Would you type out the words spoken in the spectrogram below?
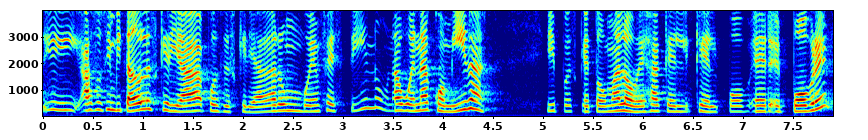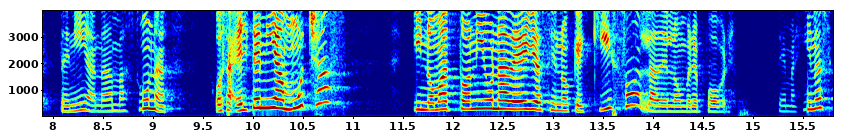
y a sus invitados les quería pues les quería dar un buen festín, una buena comida y pues que toma la oveja que el, que el, pobre, tenía, nada más una. O sea, él tenía muchas y no mató ni una de ellas, sino que quiso la del hombre pobre. ¿Te imaginas?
